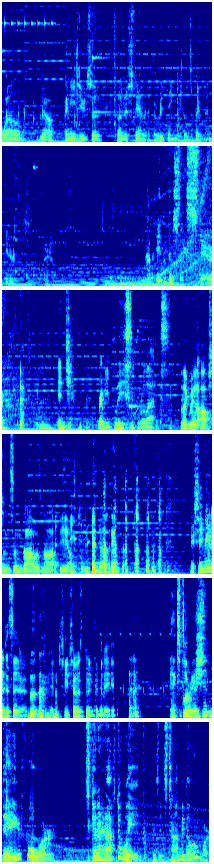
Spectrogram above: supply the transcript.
well, Yeah. I need you to understand that everything kills Pikmin here. I hate that they just like stare. Yeah. And you- Brittany, please relax. I feel like we had options, and that was not the option. And she made a decision, and she chose to intimidate. Exploration day four. It's gonna have to wait because it's time to go to work.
